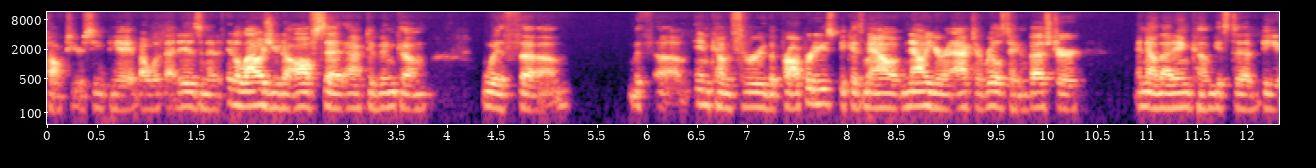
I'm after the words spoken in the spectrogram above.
talk to your CPA about what that is, and it, it allows you to offset active income with um, with um, income through the properties because now now you're an active real estate investor, and now that income gets to be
